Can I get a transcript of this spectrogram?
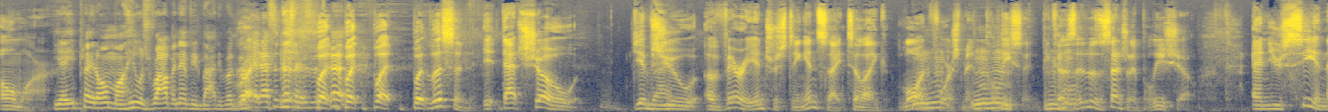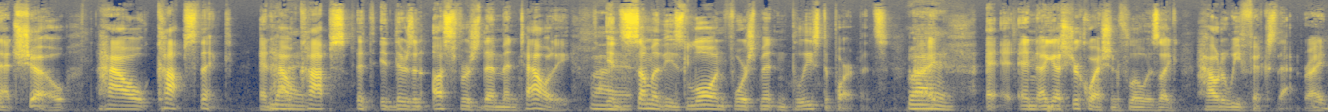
Omar. Yeah, he played Omar. He was robbing everybody. But go Right. ahead, that's another. but but but but listen, it, that show gives Right. you a very interesting insight to like law Mm-hmm. enforcement and policing because it was essentially a police show, and you see in that show how cops think and how Right. cops it, it, there's an us versus them mentality in some of these law enforcement and police departments. Right. Right. A- And I guess your question, Flo, is like, how do we fix that, right?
